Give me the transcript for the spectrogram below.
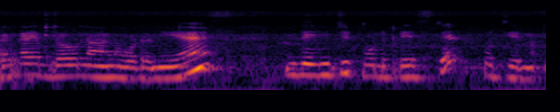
வெங்காயம் ப்ரௌன் ஆன உடனே இந்த இஞ்சி பூண்டு பேஸ்ட்டு ஊற்றிடணும்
